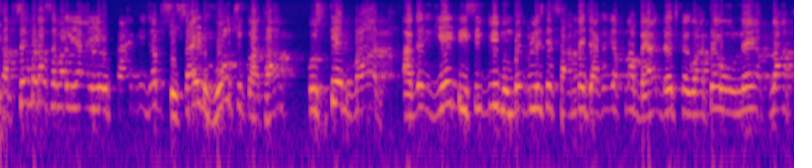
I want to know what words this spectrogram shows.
सबसे बड़ा सवाल यहाँ ये उठता है कि जब सुसाइड हो चुका था उसके बाद अगर ये डीसीपी मुंबई पुलिस के सामने जाकर अपना बयान दर्ज करवाते हैं उन्हें अपना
